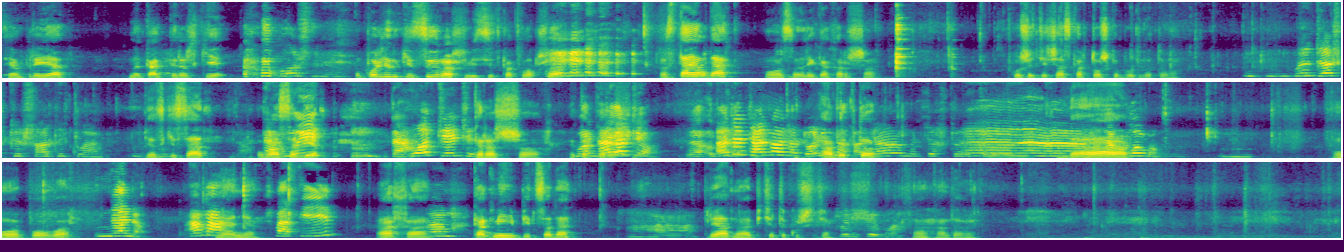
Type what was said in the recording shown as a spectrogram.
Всем привет. Ну как пирожки? Вкусные. У Полинки сыр аж висит, как лапша. Поставил, да? О, смотри, как хорошо. Кушайте, сейчас картошка будет готова. Мы детский сад играем. Детский сад? У вас обед? Да. Вот эти. Хорошо. Это Вот хорошо. эти. Это Татьяна Анатольевна, А вы кто? я Надежда Николаевна. Да. О, повар. Няня. Мама, Няня. смотри. Ага. Мам. Как мини-пицца, да? Ага. Приятного аппетита кушайте. Спасибо. Ага, давай.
